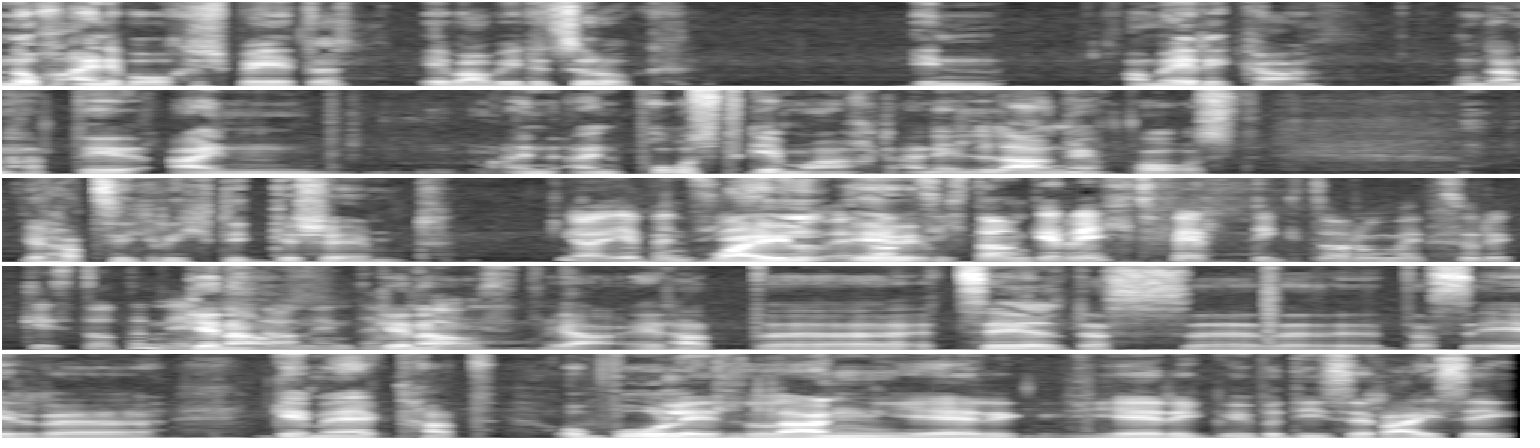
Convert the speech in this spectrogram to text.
noch eine Woche später, er war wieder zurück in Amerika und dann hat er ein, ein, Post gemacht, eine lange Post. Er hat sich richtig geschämt. Ja, eben, Weil du, er er- hat sich dann gerechtfertigt, warum er zurück ist, oder? Nehme Genau, genau. Post. Ja, er hat äh, erzählt, dass, äh, dass er äh, gemerkt hat, obwohl er langjährig jährig über diese Reise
